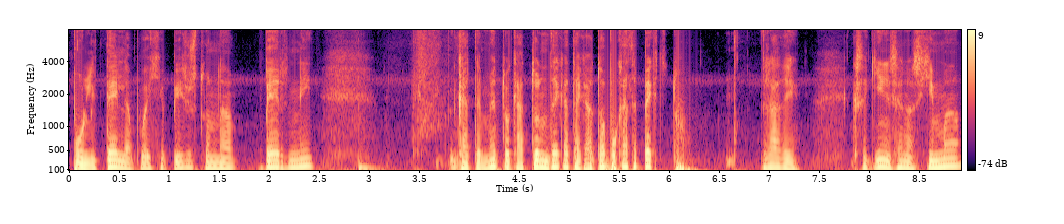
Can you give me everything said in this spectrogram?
πολυτέλεια που έχει επίσης στο να παίρνει κατ' εμέ το 110% από κάθε παίκτη του. Δηλαδή, ξεκίνησε ένα σχήμα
